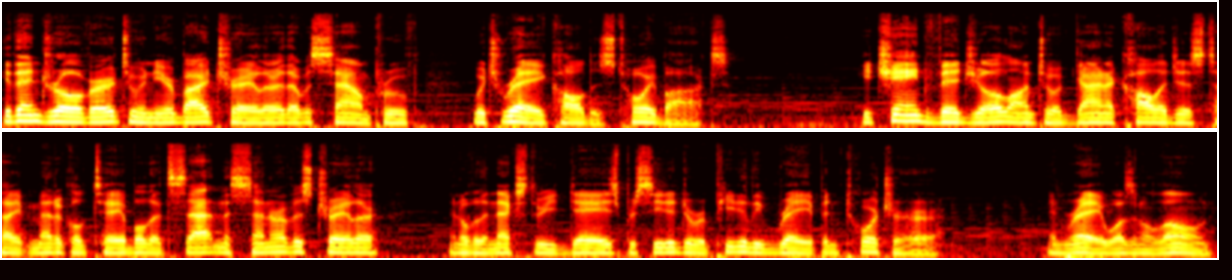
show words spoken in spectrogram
He then drove her to a nearby trailer that was soundproof, which Ray called his toy box. He chained Vigil onto a gynecologist type medical table that sat in the center of his trailer, and over the next three days proceeded to repeatedly rape and torture her. And Ray wasn't alone.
